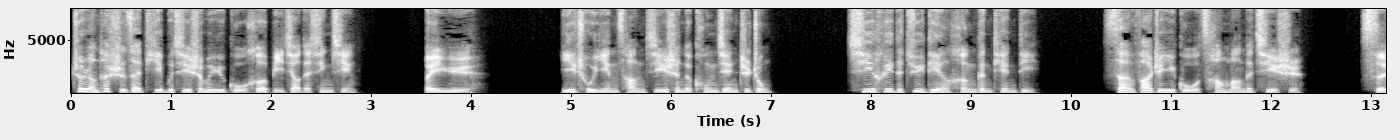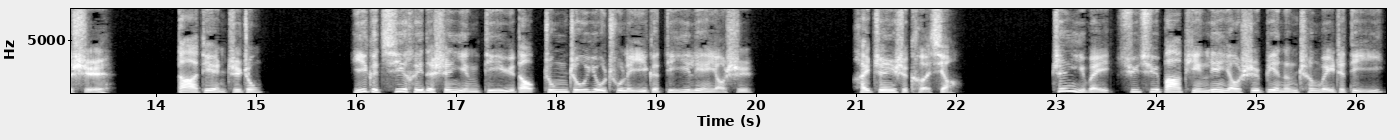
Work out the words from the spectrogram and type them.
这让他实在提不起什么与古河比较的心情。北域一处隐藏极深的空间之中，漆黑的巨殿横亘天地，散发着一股苍茫的气势。此时，大殿之中，一个漆黑的身影低语道：“中州又出了一个第一炼药师，还真是可笑。”真以为区区八品炼药师便能称为这第一？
